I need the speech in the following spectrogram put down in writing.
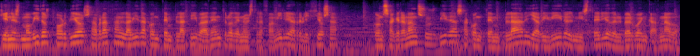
Quienes movidos por Dios abrazan la vida contemplativa dentro de nuestra familia religiosa, consagrarán sus vidas a contemplar y a vivir el misterio del Verbo encarnado,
